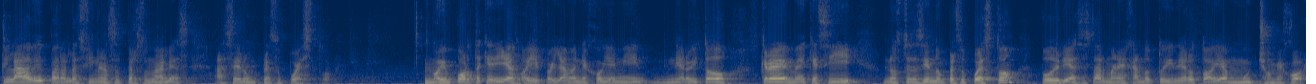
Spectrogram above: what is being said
clave para las finanzas personales, hacer un presupuesto. No importa que digas, oye, pues ya manejo bien mi dinero y todo, créeme que si no estás haciendo un presupuesto, podrías estar manejando tu dinero todavía mucho mejor.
